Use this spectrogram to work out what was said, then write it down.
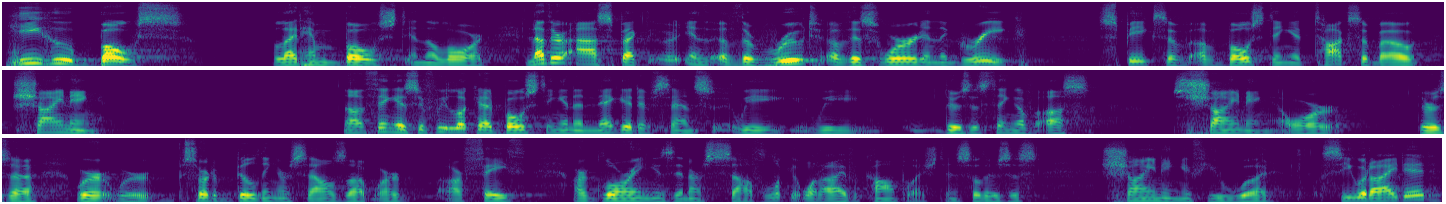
He who boasts let him boast in the lord. Another aspect uh, in, of the root of this word in the greek speaks of, of boasting, it talks about shining. Now, the thing is, if we look at boasting in a negative sense, we, we, there's this thing of us shining or there's a we're, we're sort of building ourselves up our our faith our glorying is in ourselves look at what i've accomplished. And so there's this shining if you would. See what i did?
